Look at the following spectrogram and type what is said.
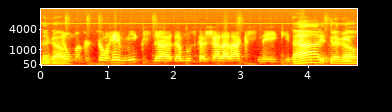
legal. É uma versão remix da, da música Jararaca Snake, né? Ah, que, que legal.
